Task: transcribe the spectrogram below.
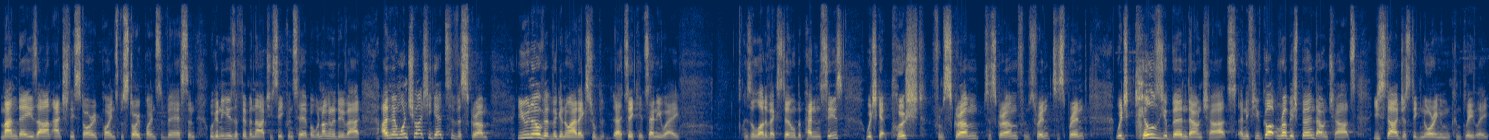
Mandays aren't actually story points, but story points are this, and we're going to use a Fibonacci sequence here, but we're not going to do that. And then once you actually get to the Scrum, you know that they're going to add extra uh, tickets anyway. There's a lot of external dependencies which get pushed from Scrum to Scrum, from sprint to sprint, which kills your burn down charts. And if you've got rubbish burn down charts, you start just ignoring them completely.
